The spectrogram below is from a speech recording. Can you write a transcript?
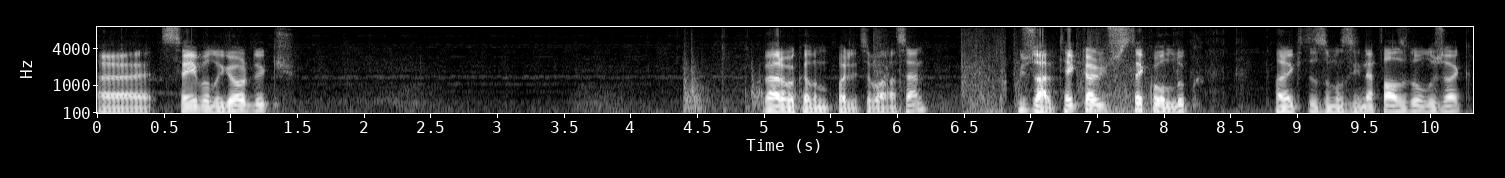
Ee, Sable'ı gördük. Ver bakalım paleti bana sen. Güzel. Tekrar 3 stack olduk. Hareket hızımız yine fazla olacak.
